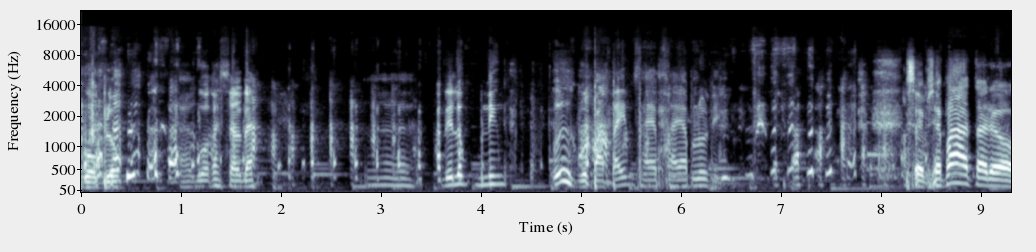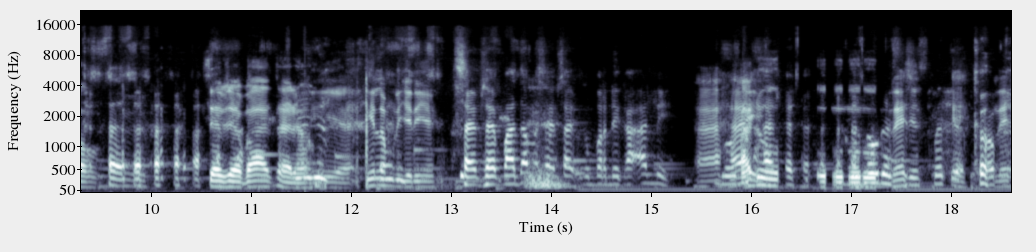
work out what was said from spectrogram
Goblok. ah, gua kesel dah. Ah, dia lu mending uh gua patahin sayap-sayap lu nih. Siap-siap patah dong. Siap-siap patah dong. Iya, film nih jadinya. Sayap-sayap patah sama sayap-sayap kemerdekaan nih. Ah, Aduh. udah Res, banget ya. eh, Res,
